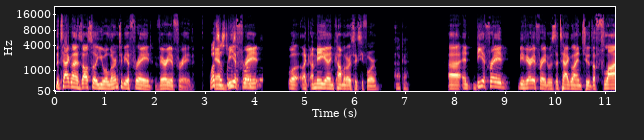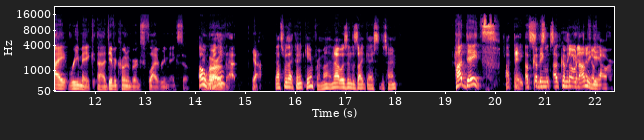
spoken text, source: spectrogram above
The tagline is also "You will learn to be afraid, very afraid." What and be afraid? Well, like Amiga and Commodore 64. Okay. Uh, and be afraid, be very afraid was the tagline to the Fly remake, uh, David Cronenberg's Fly remake. So oh, really? That yeah, that's where that came from, huh? And that was in the zeitgeist at the time. Hot dates. Hot dates. Upcoming upcoming so Konami games. Power.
